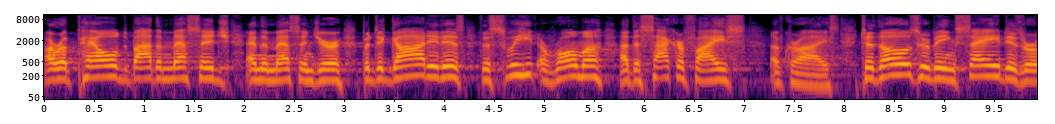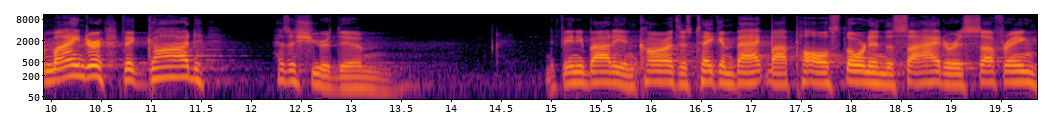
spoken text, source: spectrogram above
are repelled by the message and the messenger. But to God, it is the sweet aroma of the sacrifice of Christ. To those who are being saved, is a reminder that God has assured them. If anybody in Corinth is taken back by Paul's thorn in the side or his suffering,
